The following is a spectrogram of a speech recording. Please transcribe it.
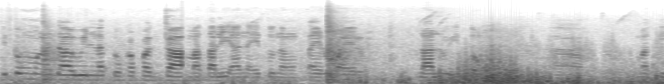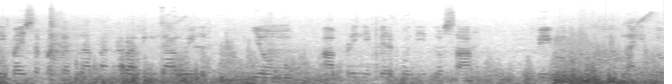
Itong mga dawil na to kapag ka matalian na ito ng tire wire, lalo itong matibay sapagkat napakaraming dawil yung uh, prepare ko dito sa beam na ito.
